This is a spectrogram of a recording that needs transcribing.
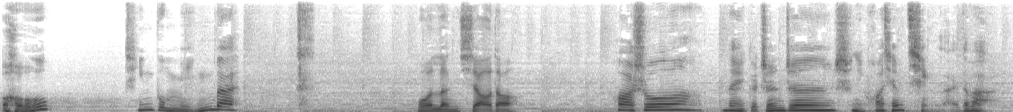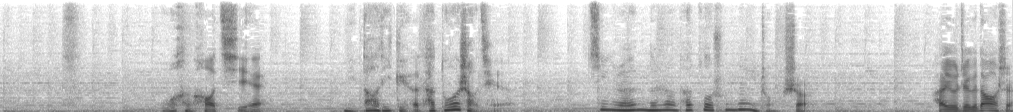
哦，听不明白？我冷笑道：“话说，那个珍珍是你花钱请来的吧？”我很好奇，你到底给了他多少钱，竟然能让他做出那种事儿？还有这个道士，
